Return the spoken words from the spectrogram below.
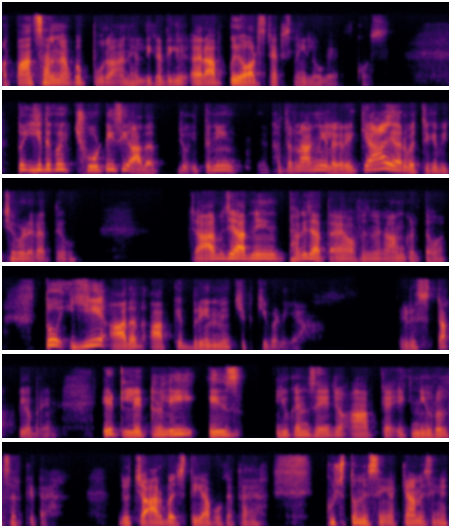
और पाँच साल में आपको पूरा अनहेल्दी कर देगी अगर आप कोई और स्टेप्स नहीं लोगे ऑफकोर्स तो ये देखो एक छोटी सी आदत जो इतनी खतरनाक नहीं लग रही। क्या यार बच्चे के पीछे पड़े रहते हो? चार बजे आदमी थक जाता है, ऑफ़िस में काम करता हुआ। तो ये आदत आपके ब्रेन में चिपकी पड़ी है। It is stuck to your brain it literally is you can say जो आपका एक न्यूरल सर्किट है, जो चार बजते ही आपको कहता है, कुछ तो मिसिंग है, क्या मिसिंग है?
